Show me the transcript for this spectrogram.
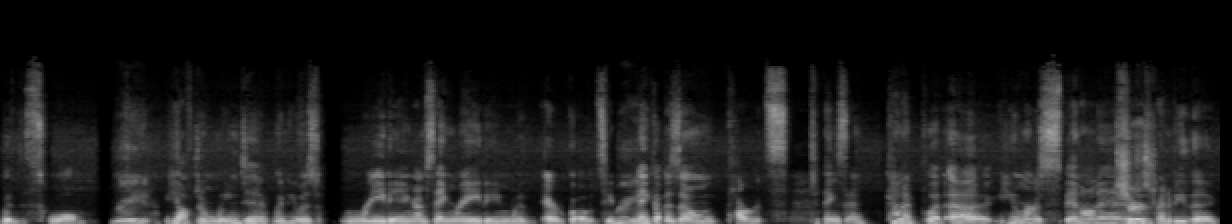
with school Right. he often winged it when he was reading. I'm saying reading with air quotes. He'd Right. make up his own parts to things and kind of put a humorous spin on it Sure. and just try to be the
